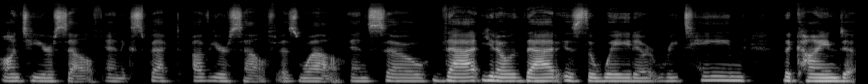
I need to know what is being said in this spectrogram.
onto yourself and expect of yourself as well. And so that, you know, that is the way to retain the kind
